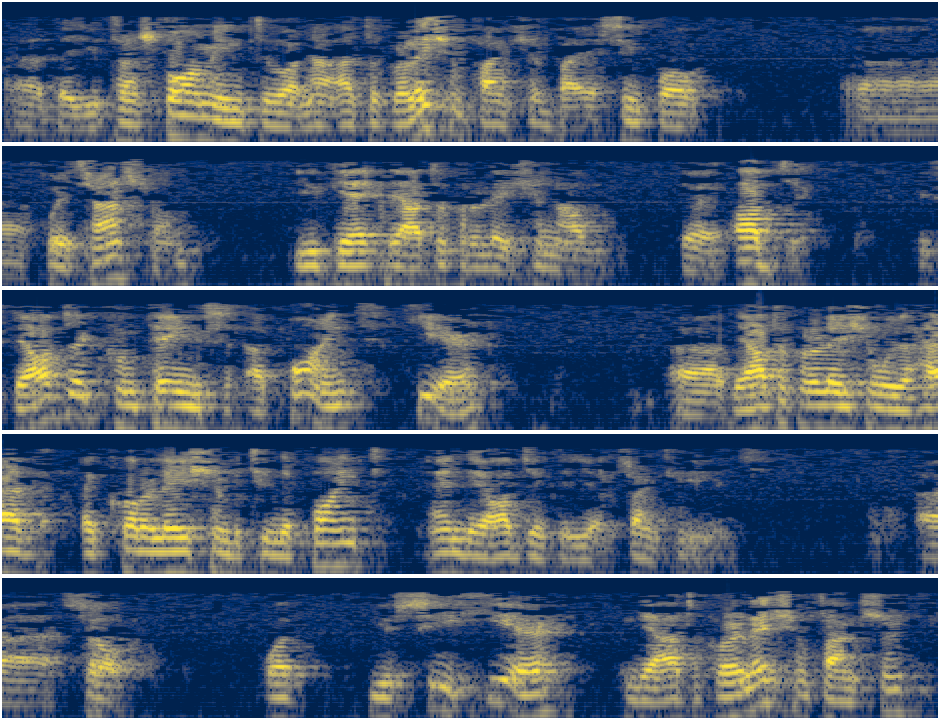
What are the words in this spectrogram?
uh, that you transform into an autocorrelation function by a simple uh, Fourier transform, you get the autocorrelation of the object. If the object contains a point here, uh, the autocorrelation will have a correlation between the point and the object that you're trying to use. Uh, so what you see here in the autocorrelation function,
